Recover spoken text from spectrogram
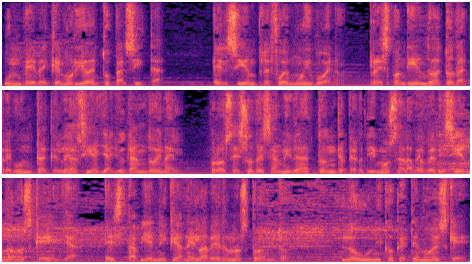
un bebé que murió en tu pancita. Él siempre fue muy bueno, respondiendo a toda pregunta que le hacía y ayudando en el proceso de sanidad donde perdimos a la bebé diciéndonos que ella está bien y que anhela vernos pronto. Lo único que temo es que,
